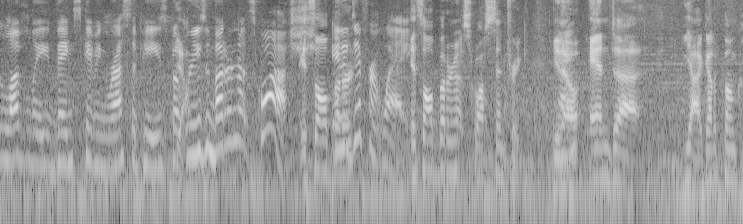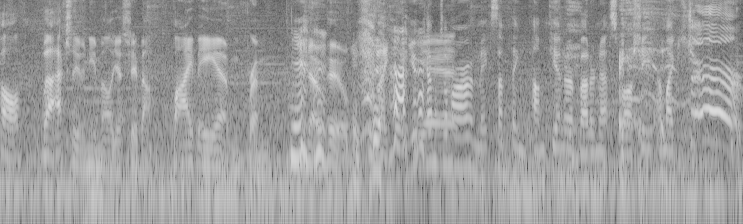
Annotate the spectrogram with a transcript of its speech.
lovely Thanksgiving recipes, but Yeah. we're using butternut squash It's all butter, in a different way. It's all butternut squash centric, you Okay. know. And uh, yeah, I got a phone call. Well, actually, an email yesterday about 5 a.m. from you know who. She's like, "Can you come tomorrow and make something pumpkin or butternut squashy?" I'm like, "Sure."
